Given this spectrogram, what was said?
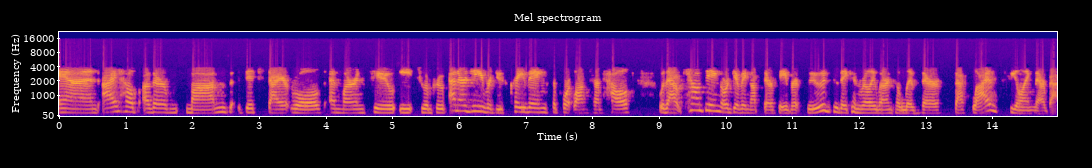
And I help other moms ditch diet rules and learn to eat to improve energy, reduce cravings, support long term health without counting or giving up their favorite foods so they can really learn to live their best lives feeling their best.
